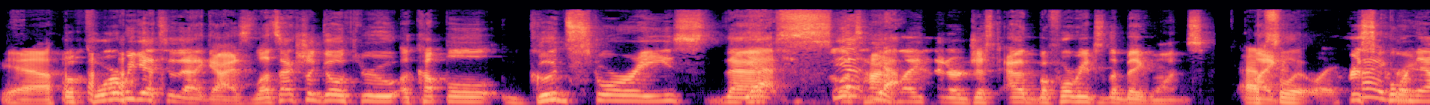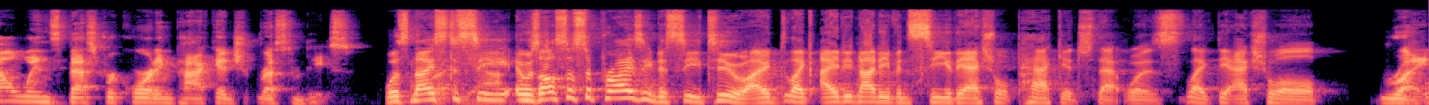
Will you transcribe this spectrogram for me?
Yeah. before we get to that, guys, let's actually go through a couple good stories that Yes. let's Yeah, yeah. highlight that are just out before we get to the big ones. Like- Absolutely. Chris Cornell wins best recording package. Rest in peace. was nice Right, to see. It was also surprising to see too. I like I did not even see the actual package that was like the actual Right.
